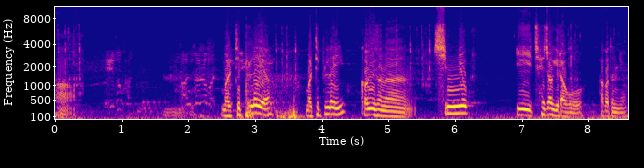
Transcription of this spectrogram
어 멀티플레이어? 멀티플레이? 거기서는 16이 최적이라고 하거든요.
